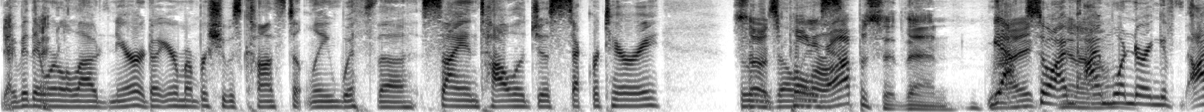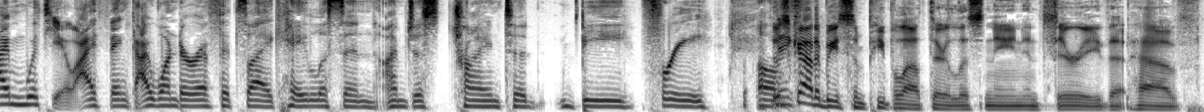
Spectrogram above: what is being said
Maybe they weren't allowed near her. Don't you remember she was constantly with the Scientologist secretary? So was it's polar opposite then. Yeah, right? so I'm You know? I'm wondering if I'm with you. I think I wonder if it's like, hey, listen, I'm just trying to be free. Of, There's got to be some people out there listening in theory that have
